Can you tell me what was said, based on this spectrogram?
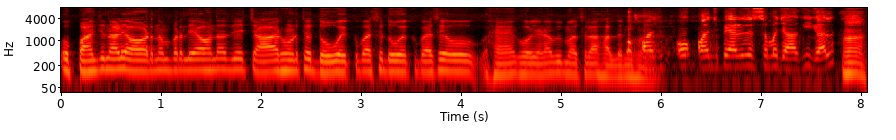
ਉਹ ਪੰਜ ਨਾਲੇ ਔਡ ਨੰਬਰ ਲਿਆ ਹੁੰਦਾ ਜੇ ਚਾਰ ਹੋਣ ਤੇ ਦੋ ਇੱਕ ਪਾਸੇ ਦੋ ਇੱਕ ਪਾਸੇ ਉਹ ਹੈਂਗ ਹੋ ਜਾਣਾ ਵੀ ਮਸਲਾ ਹੱਲ ਨਹੀਂ ਹੋਣਾ। ਪੰਜ ਉਹ ਪੰਜ ਪਿਆਰੇ ਦੇ ਸਮਝ ਆ ਗਈ ਗੱਲ ਹਾਂ।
